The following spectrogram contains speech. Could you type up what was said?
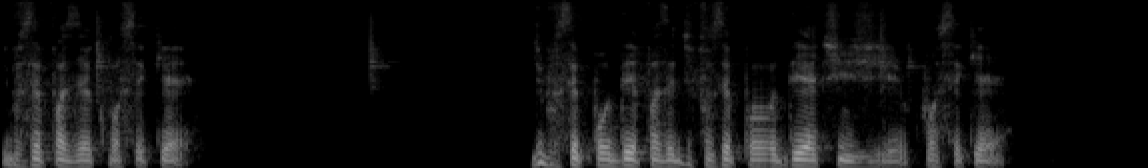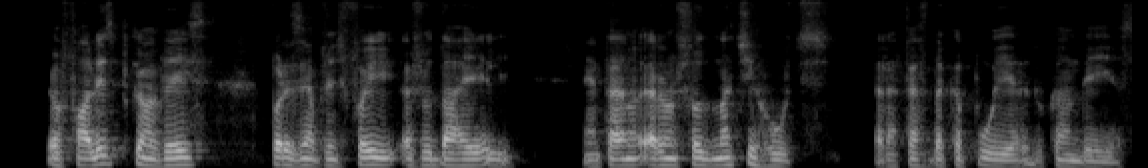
de você fazer o que você quer. De você poder fazer, de você poder atingir o que você quer. Eu falo isso porque uma vez, por exemplo, a gente foi ajudar ele entrar no, era um show do Nat Roots, era a festa da capoeira, do Candeias.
